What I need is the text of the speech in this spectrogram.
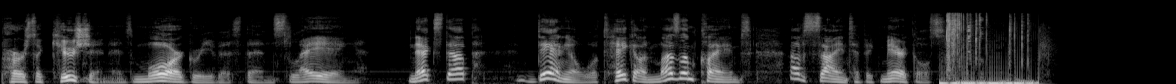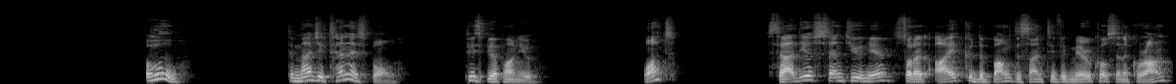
Persecution is more grievous than slaying. Next up, Daniel will take on Muslim claims of scientific miracles. Oh, the magic tennis ball. Peace be upon you. What? Thaddeus sent you here so that I could debunk the scientific miracles in the Quran?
